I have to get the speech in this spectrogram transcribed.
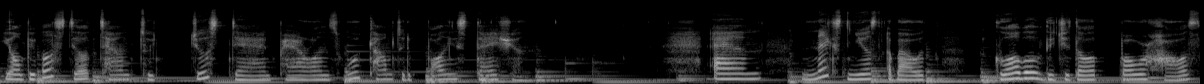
Young people still tend to choose then, parents who come to the polling station. And next news about global digital powerhouse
